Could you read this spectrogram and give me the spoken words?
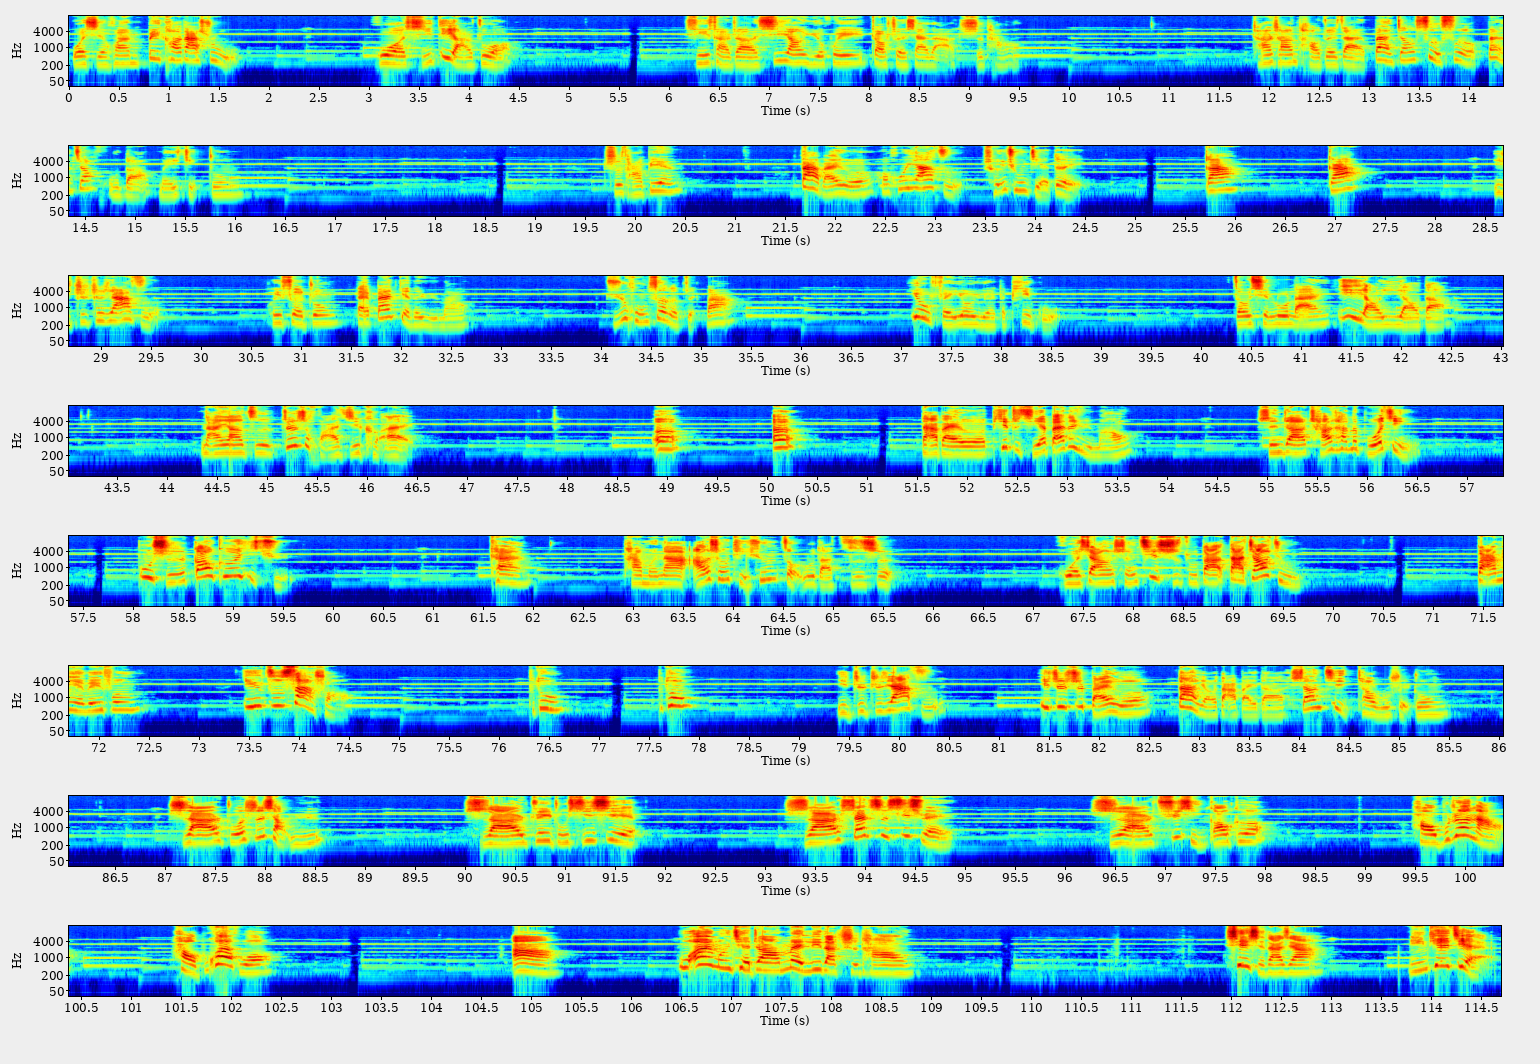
我喜欢背靠大树，或席地而坐，欣赏着夕阳余晖照射下的池塘，常常陶醉在半江瑟瑟半江红的美景中。池塘边。白鹅和灰鸭子成群结队，嘎嘎，一只只鸭子，灰色中带斑点的羽毛，橘红色的嘴巴，又肥又圆的屁股，走起路来一摇一摇的，那样子真是滑稽可爱。大白鹅披着洁白的羽毛，伸着长长的脖颈，不时高歌一曲。看，它们那昂首挺胸走路的姿势，活像神气十足的大将军，八面威风，英姿飒爽。扑通，扑通，一只只鸭子。一只只白鹅大摇大摆地相继跳入水中，时而啄食小鱼，时而追逐嬉戏，时而山翅戏水，时而曲颈高歌，好不热闹，好不快活啊！我爱门前这美丽的池塘。谢谢大家，明天见。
